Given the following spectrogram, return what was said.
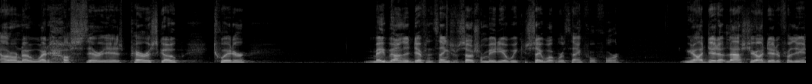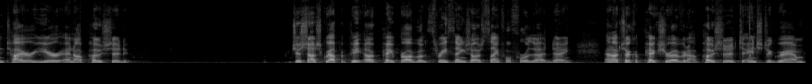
I don't know what else there is, Periscope, Twitter. Maybe on the different things of social media, we can say what we're thankful for. You know, I did it last year, I did it for the entire year, and I posted just on a scrap of paper, I wrote three things I was thankful for that day. And I took a picture of it, and I posted it to Instagram,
